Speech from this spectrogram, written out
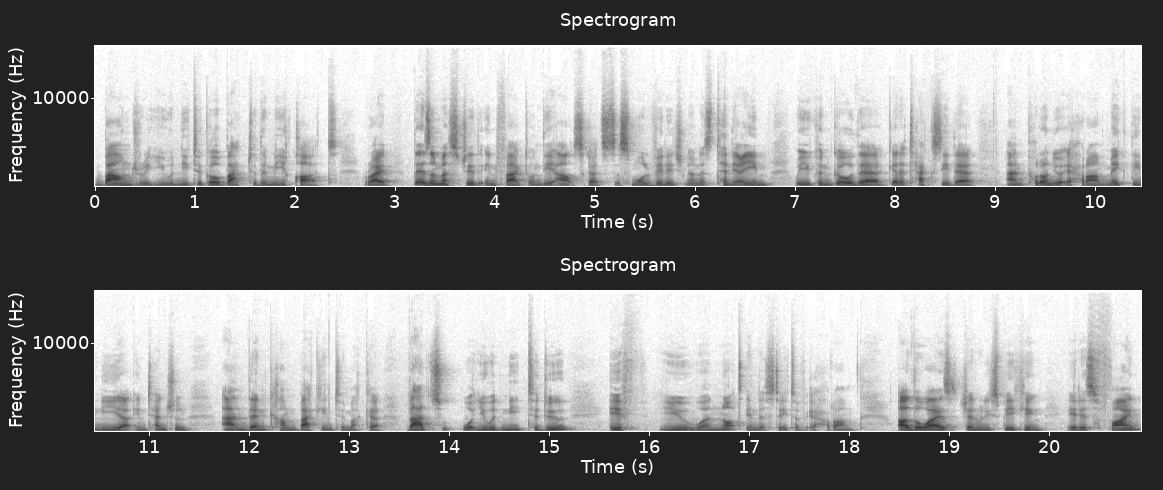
boundary. You would need to go back to the miqat, right? There's a masjid, in fact, on the outskirts, It's a small village known as Tan'im, where you can go there, get a taxi there, and put on your ihram, make the niyyah intention, and then come back into Mecca. That's what you would need to do if you were not in the state of ihram. Otherwise, generally speaking, it is fine,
